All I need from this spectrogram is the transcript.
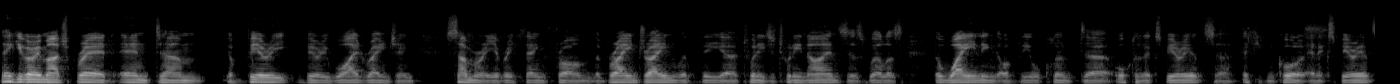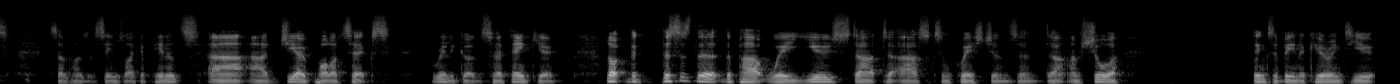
Thank you very much, Brad, and um, a very very wide ranging summary. Everything from the brain drain with the uh, 20 to 29s, as well as the waning of the Auckland uh, Auckland experience, uh, if you can call it an experience. Sometimes it seems like a penance. Uh, uh, geopolitics, really good. So thank you. Look, the, this is the the part where you start to ask some questions, and uh, I'm sure things have been occurring to you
